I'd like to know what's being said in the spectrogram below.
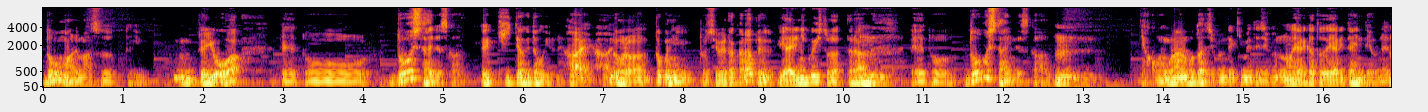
どう思われますっていう。うんで、要は、えっ、と、どうしたいですか？って聞いてあげた方がいいよね。はい、はい。だから、特に年上だからという、やりにくい人だったら、うん。えっ、と、どうしたいんですか？うん。いや、このぐらいのことは自分で決めて自分のやり方でやりたいんだよね。う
